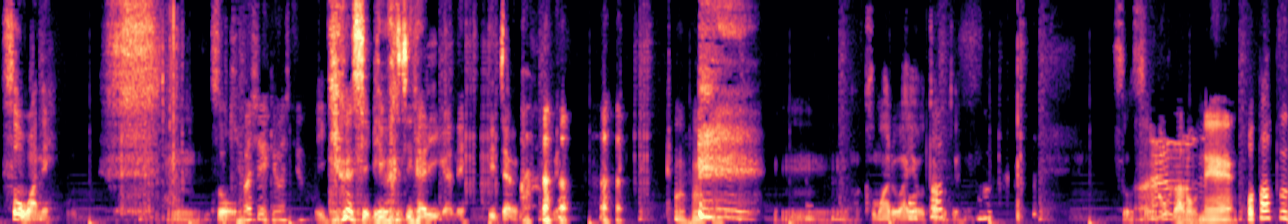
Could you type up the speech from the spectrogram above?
そうはね。うん、そう来。ましたよ、来ましたよ。イキマジ、イマジナリーがね、出ちゃうんだよね。うん、困るわよ、ということで。そうそう。どうだろうね。こたつっ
